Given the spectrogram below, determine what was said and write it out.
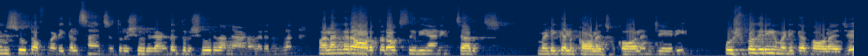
institute of medical science Thrissur രണ്ട് തൃശ്ശൂർ തന്നെയാണ് വരുന്നത്. Malankara orthodox Syriac church medical college Kolenchery. Pushpagiri medical college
